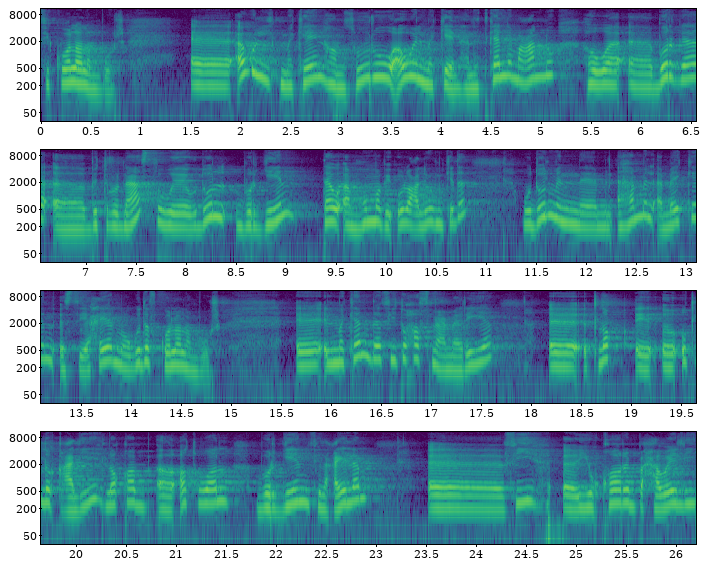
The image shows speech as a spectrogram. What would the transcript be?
في كوالالمبور آه، أول مكان هنزوره وأول مكان هنتكلم عنه هو آه، برج بتروناس ودول برجين توأم هم بيقولوا عليهم كده ودول من من أهم الأماكن السياحية الموجودة في كوالالمبور المكان ده فيه تحف معمارية اطلق آه، آه، اطلق عليه لقب آه، اطول برجين في العالم. آه، فيه آه، يقارب حوالي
